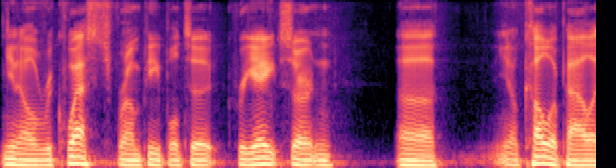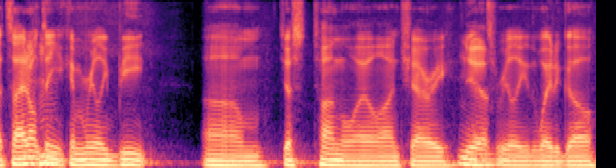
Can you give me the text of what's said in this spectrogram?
you know requests from people to create certain uh you know color palettes. I don't think Mm-hmm. you can really beat um just tung oil on cherry. Yeah. That's really the way to go.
